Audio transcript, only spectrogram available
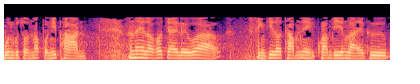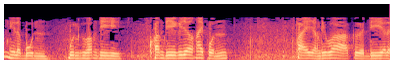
บุญกุศลมรรคผลนิพพานอันนี้เราเข้าใจเลยว่าสิ่งที่เราทำนี่ความดีทั้งหลายคือนี่แหละบุญ บุญคือความดี ความดีก็จะให้ผลไปอย่างที่ว่าเกิดดีอะไร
